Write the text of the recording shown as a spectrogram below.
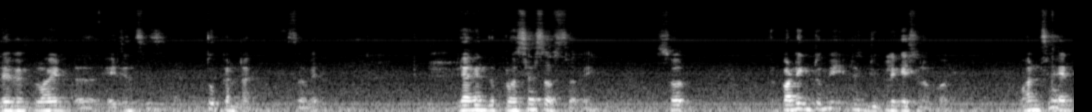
they've employed uh, agencies to conduct survey. They are in the process of surveying. So, according to me, it is duplication of work. One side,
